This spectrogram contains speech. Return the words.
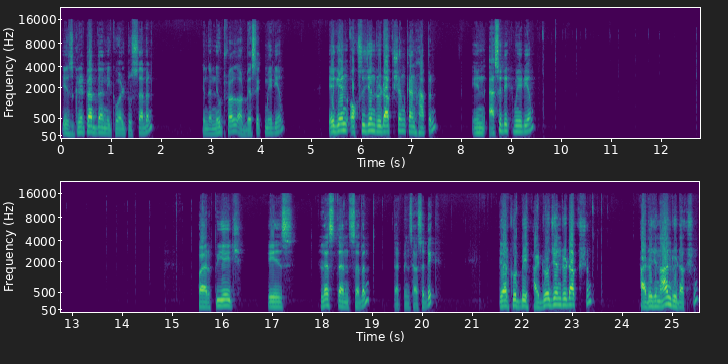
is greater than equal to 7 in the neutral or basic medium. Again oxygen reduction can happen in acidic medium where pH is less than 7 that means acidic. There could be hydrogen reduction, hydrogen ion reduction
